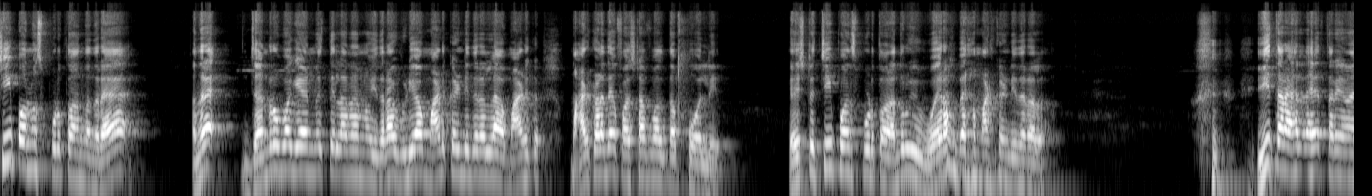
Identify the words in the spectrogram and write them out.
ಚೀಪ್ ಅನ್ನಿಸ್ಬಿಡ್ತು ಅಂತಂದರೆ, ಅಂದರೆ ಜನರ ಬಗ್ಗೆ ಅನ್ನಿಸ್ತಿಲ್ಲ ನಾನು ಇದರ ವಿಡಿಯೋ ಮಾಡ್ಕೊಂಡಿದ್ರಲ್ಲ, ಮಾಡ್ಕ, ಮಾಡ್ಕೊಳ್ಳೋದೇ ಫಸ್ಟ್ ಆಫ್ ಆಲ್ ತಪ್ಪು ಅಲ್ಲಿ. ಎಷ್ಟು ಚೀಪ್ ಅನ್ಸ್ಬಿಡ್ತು ಅದ್ರೂ ವೈರಲ್ ಬೇರೆ ಮಾಡ್ಕೊಂಡಿದ್ದಾರಲ್ಲ ಈ ಥರ ಎಲ್ಲ ಇರ್ತಾರೆ ಏನೋ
